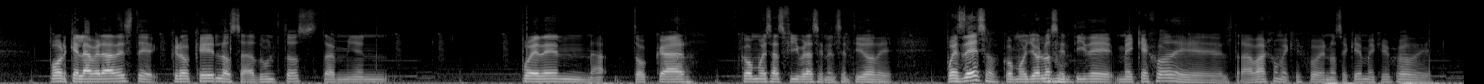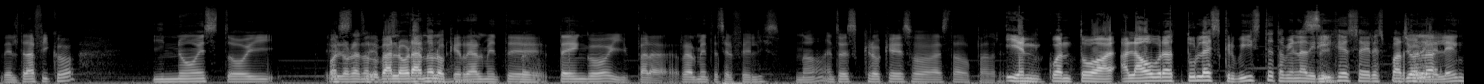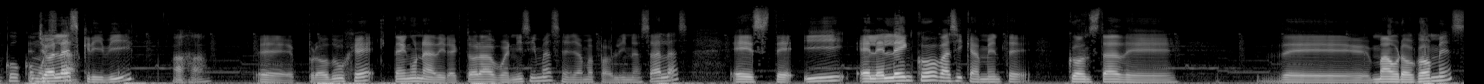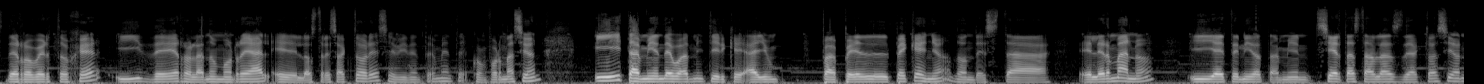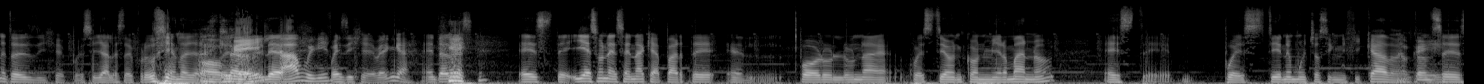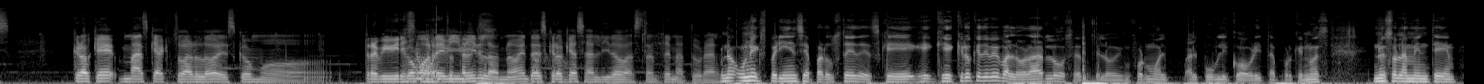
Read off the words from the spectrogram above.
porque la verdad este creo que los adultos también pueden ah, tocar como esas fibras en el sentido de pues de eso como yo lo sentí de me quejo del trabajo me quejo de no sé qué me quejo de, del tráfico y no estoy Valorando este, lo que valorando lo que ¿no? realmente Claro. tengo y para realmente ser feliz no entonces creo que eso ha estado padre Y en cuanto a, a la obra, ¿tú la escribiste? ¿También la Sí. diriges? ¿Eres parte Yo del la- elenco? ¿Cómo yo la escribí Ajá. eh, produje. Tengo una directora buenísima, se llama Paulina Salas. Este, y el elenco básicamente consta de de Mauro Gómez, de Roberto Ger y de Rolando Monreal, eh, los tres actores, evidentemente, con formación. Y también debo admitir que hay un papel pequeño donde está el hermano y he tenido también ciertas tablas de actuación, entonces dije, pues sí, ya le estoy produciendo ya. Le- Ah, muy bien. Pues dije, venga. Entonces, este, y es una escena que aparte, el- por una cuestión con mi hermano, este, pues tiene mucho significado. Entonces, creo que más que actuarlo es como Revivir ese como revivirlo, ¿no? Entonces creo que ha salido bastante natural. Una, una experiencia para ustedes que, que- que creo que debe valorarlo, o sea, te lo informo al, al público ahorita, porque no es, no es solamente,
